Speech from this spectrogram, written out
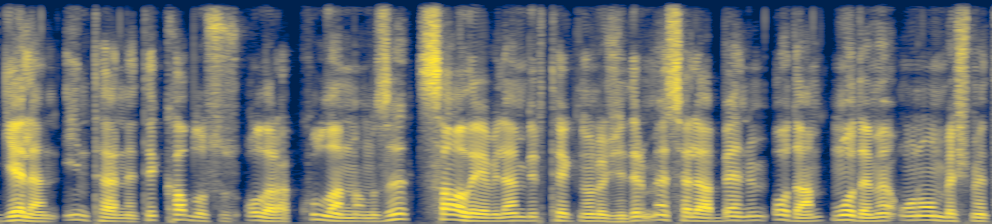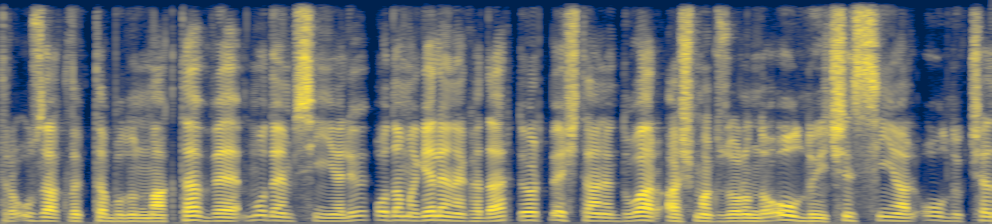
gelen interneti kablosuz olarak kullanmamızı sağlayabilen bir teknolojidir. Mesela benim odam modeme 10-15 metre uzaklıkta bulunmakta ve modem sinyali odama gelene kadar 4-5 tane duvar aşmak zorunda olduğu için sinyal oldukça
